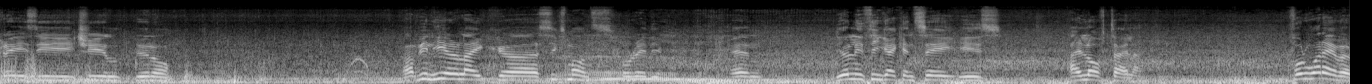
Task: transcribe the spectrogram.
crazy, chill, you know. I've been here like uh, six months already, and the only thing I can say is I love Thailand for whatever,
